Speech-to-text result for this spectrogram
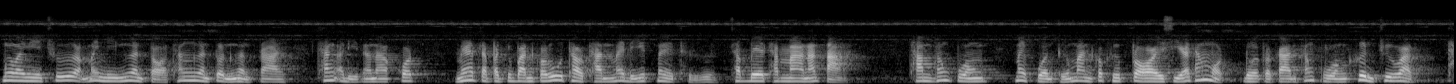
เมื่อไม่มีเชื่อไม่มีเงื่อนต่อทั้งเงื่อนต้นเงื่อนปลาย ทั้งอดีตอนาคต แม้แต่ปัจจุบันก็รู้เท่าทันไม่ได้ยึดไม่ได้ถือชเบธรรมานาตาทำทั้งปวงไม่ควรถือมั่นก็คือปล่อยเสียทั้งหมด โดยประการทั้งปวงขึ้นชื่อว่าท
